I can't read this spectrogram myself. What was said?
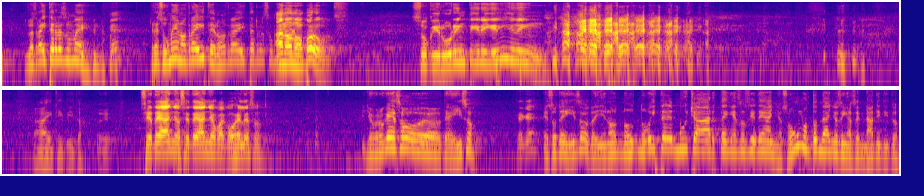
¿No traíste resumen? No. Resumen, no traíste, no traíste resumen. Ah, no, no, pero. Sukirurin. Ay, titito. Siete años, siete años para coger eso. Yo creo que eso eh, te hizo. ¿Qué qué? Eso te hizo. te- no, no, no viste mucha arte en esos siete años. Son un montón de años sin hacer nada, titito.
